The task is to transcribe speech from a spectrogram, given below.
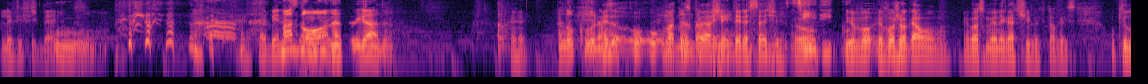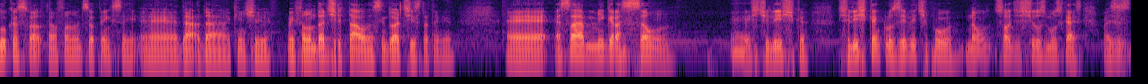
Levi Fidel. o É Madonna, tá ligado? É loucura, Mas mano. o- o- uma Renan coisa que eu achei Penha. interessante, eu, eu vou, eu vou jogar um negócio meio negativo aqui, talvez. O que o Lucas estava falando antes, eu pensei, é da, da, que a gente vem falando da digital, assim, do artista, tá ligado? É, essa migração é, estilística, estilística inclusive, tipo, não só de estilos musicais, mas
